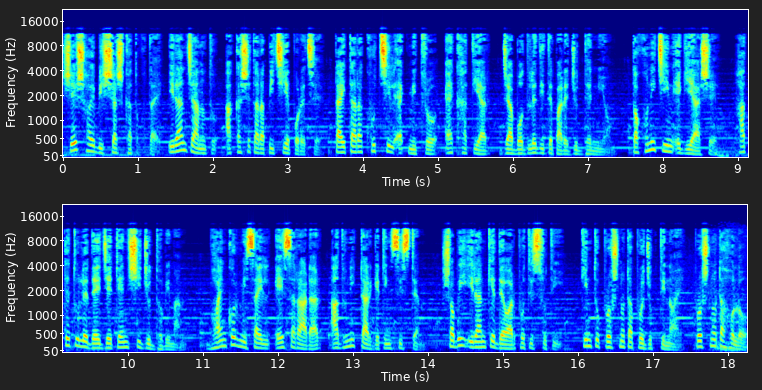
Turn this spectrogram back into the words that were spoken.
শেষ হয় বিশ্বাসঘাতকতায়। ইরান জানত, আকাশে তারা পিছিয়ে পড়েছে। তাই তারা খুঁজছিল এক মিত্র, এক হাতিয়ার, যা বদলে দিতে পারে যুদ্ধের নিয়ম। তখনই চীন এগিয়ে আসে, হাতে তুলে দেয় যে টেনশি যুদ্ধবিমান। ভয়ঙ্কর মিসাইল এস আডার আধুনিক টার্গেটিং সিস্টেম, সবই ইরানকে দেওয়ার প্রতিশ্রুতি। কিন্তু প্রশ্নটা প্রযুক্তি নয়। প্রশ্নটা হল,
